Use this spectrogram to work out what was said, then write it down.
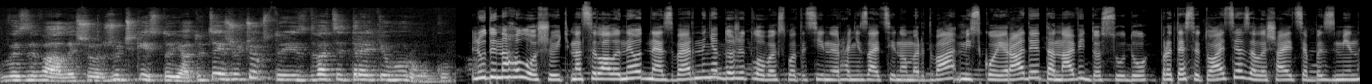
визивали, що жучки стоять. Оцей жучок стоїть з 23-го року. Люди наголошують, надсилали не одне звернення до житлово-експлуатаційної організації номер 2 міської ради та навіть до суду. Проте ситуація залишається без змін.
